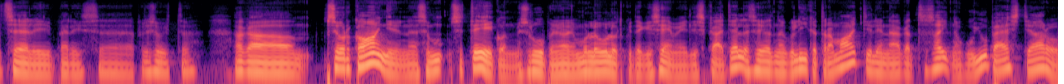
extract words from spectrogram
et see oli päris, päris huvitav. Aga see orgaaniline, see, see teekond, mis Ruubenil oli, mulle hullult kuidagi see meeldis ka, et jälle see ei olnud nagu liiga dramaatiline, aga sa said nagu jube hästi aru,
